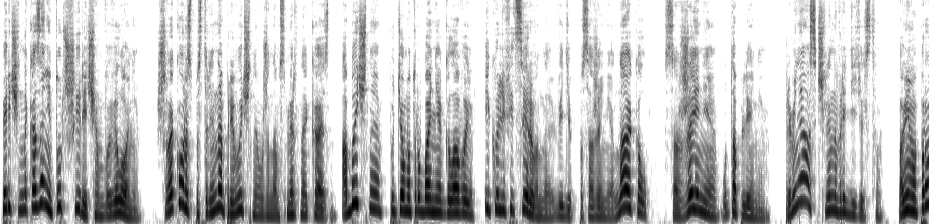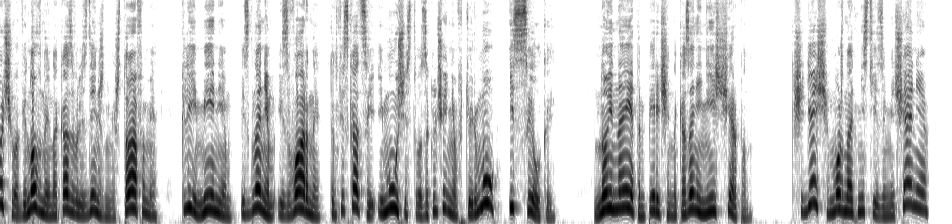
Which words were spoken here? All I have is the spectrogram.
Перечень наказаний тут шире, чем в Вавилоне. Широко распространена привычная уже нам смертная казнь. Обычная, путем отрубания головы, и квалифицированная в виде посажения на кол, сожжения, утопления. Применялось членовредительство. Помимо прочего, виновные наказывались денежными штрафами, клеймением, изгнанием из Варны, конфискацией имущества, заключением в тюрьму и ссылкой. Но и на этом перечень наказаний не исчерпан. К щадящим можно отнести замечание,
